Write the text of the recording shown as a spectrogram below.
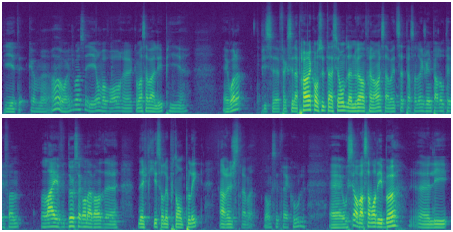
Puis il était comme euh, Ah ouais, je vais essayer, on va voir euh, comment ça va aller. Puis euh, et voilà. Puis c'est, fait que c'est la première consultation de la nouvelle entraîneur. Ça va être cette personne-là que je viens de parler au téléphone live deux secondes avant de, cliquer sur le bouton play, enregistrement. Donc c'est très cool. aussi, on va recevoir des bas. les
